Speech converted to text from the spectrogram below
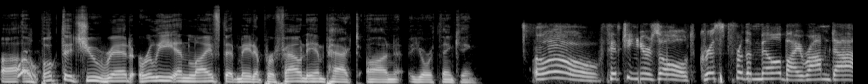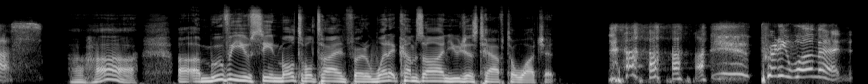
Uh, a book that you read early in life that made a profound impact on your thinking. Oh, 15 years old. Grist for the Mill by Ram Dass. Aha. Uh-huh. Uh, a movie you've seen multiple times, but when it comes on, you just have to watch it. Pretty Woman.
